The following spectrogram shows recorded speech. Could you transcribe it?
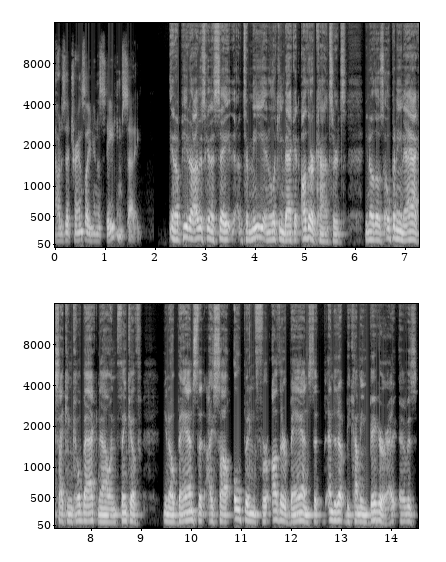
how does that translate in a stadium setting? You know, Peter, I was going to say to me, and looking back at other concerts, you know, those opening acts, I can go back now and think of, you know, bands that I saw open for other bands that ended up becoming bigger. I, I was,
